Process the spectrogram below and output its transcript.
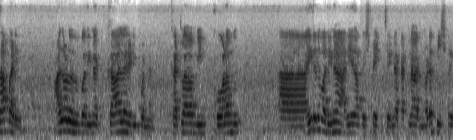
சாப்பாடு. அதோட பார்த்தீங்கன்னா காலை ரெடி பண்ணேன் கட்லா மீன் குழம்பு. இது வந்து பார்த்தீங்கன்னா அதே தான் ஃபிஷ் ஃப்ரை சரிங்களா கட்லா மீனோட ஃபிஷ் ஃப்ரை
